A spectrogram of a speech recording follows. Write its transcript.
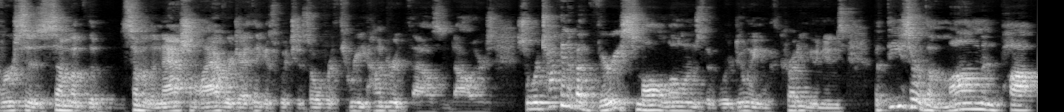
versus some of the some of the national average. I think is which is over three hundred thousand dollars. So we're talking about very small loans that we're doing with credit unions. But these are the mom and pop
